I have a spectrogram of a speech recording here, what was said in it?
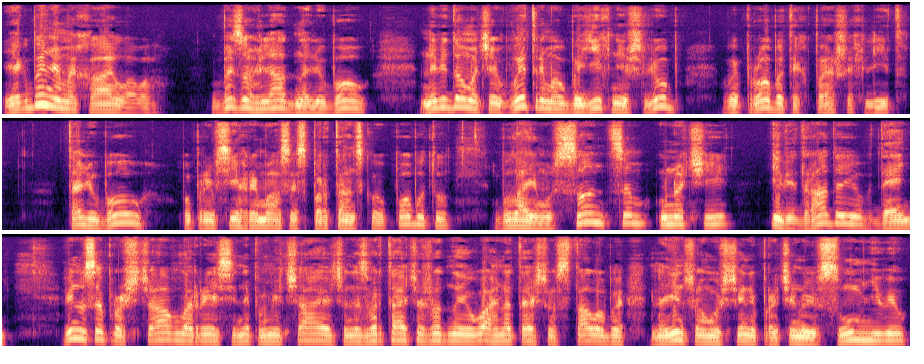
Якби не Михайлова, безоглядна любов, невідомо чи витримав би їхній шлюб випробитих перших літ. Та любов, попри всі гримаси спартанського побуту, була йому сонцем уночі і відрадою вдень. Він усе прощав Ларисі, не помічаючи, не звертаючи жодної уваги на те, що стало би для іншого мужчини причиною сумнівів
